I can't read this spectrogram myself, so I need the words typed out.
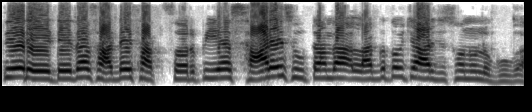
ਤੇ ਰੇਟ ਇਹਦਾ 750 ਰੁਪਏ ਸਾਰੇ ਸੂਟਾਂ ਦਾ ਅਲੱਗ ਤੋਂ ਚਾਰਜ ਤੁਹਾਨੂੰ ਲੱਗੂਗਾ।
